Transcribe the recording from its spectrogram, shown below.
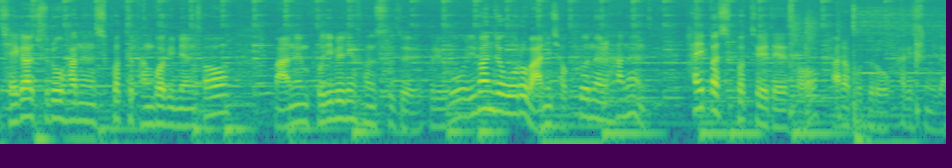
제가 주로 하는 스쿼트 방법이면서 많은 보디빌딩 선수들 그리고 일반적으로 많이 접근을 하는 하이파 스쿼트에 대해서 알아보도록 하겠습니다.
